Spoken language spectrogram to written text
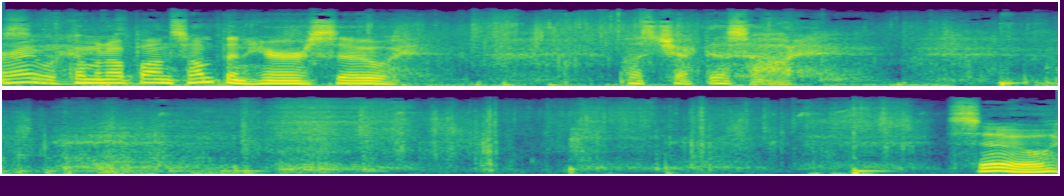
right, we're coming up on something here, so let's check this out. So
